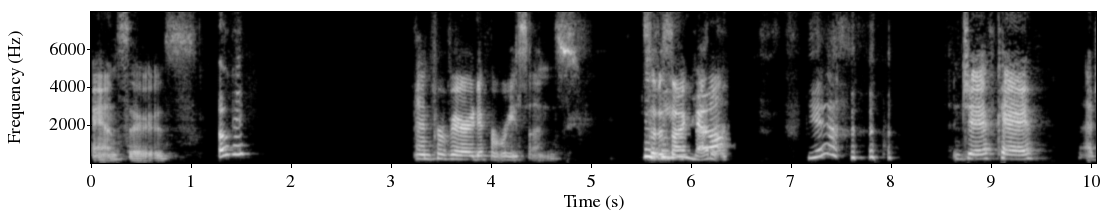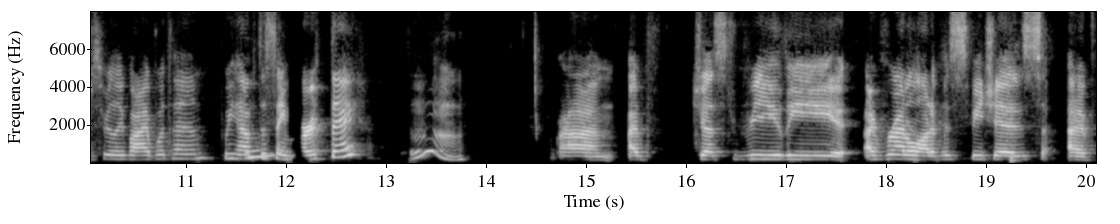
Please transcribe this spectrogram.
answers. Okay. And for very different reasons. So does that count? Yeah. JFK. I just really vibe with him. We have the same birthday. Mm. Um, I've just really I've read a lot of his speeches. I've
